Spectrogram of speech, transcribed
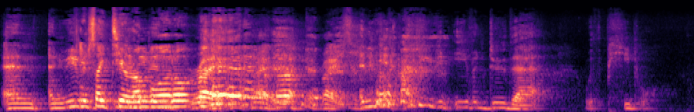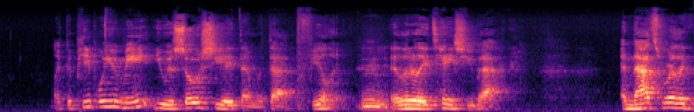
And and you even just, like, tear can up a little. right, right, right. And you can, I think you can even do that with people. Like the people you meet, you associate them with that feeling. Mm. It literally takes you back. And that's where the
